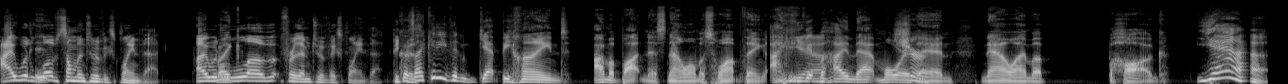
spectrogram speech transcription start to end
I would love someone to have explained that. I would Like- love for them to have explained that Because because I could even get behind. I'm a botanist now. I'm a swamp thing. I can Yeah. get behind that more Sure. than now. I'm a hog. yeah,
